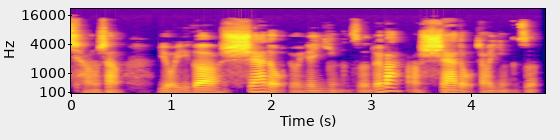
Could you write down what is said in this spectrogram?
墙上有一个 shadow，有一个影子，对吧？啊，shadow 叫影子。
